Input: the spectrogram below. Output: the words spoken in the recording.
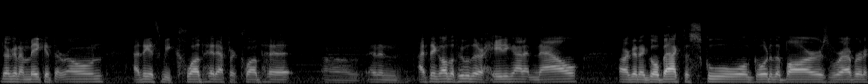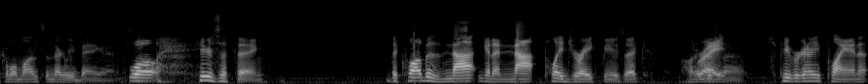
They're going to make it their own. I think it's going to be club hit after club hit. Um, and then I think all the people that are hating on it now are going to go back to school, go to the bars, wherever in a couple months, and they're going to be banging it. So, Well, here's the thing. The club is not gonna not play Drake music, 100%. right? so people are gonna be playing it.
